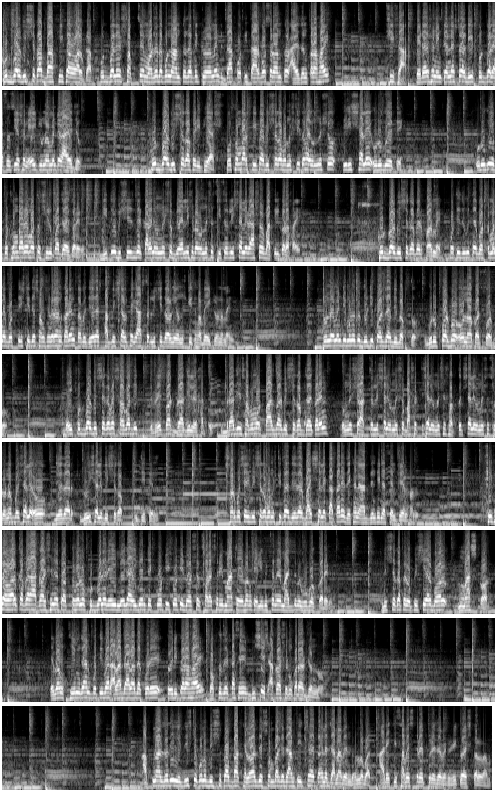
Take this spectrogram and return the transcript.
Football বিশ্বকাপ বা FIFA world cup. ফুটবলের সবচেয়ে মর্যাদাপূর্ণ আন্তর্জাতিক টুর্নামেন্ট যা প্রতি চার বছর অন্তর আয়োজন করা হয় FIFA Federation International de Football Association এই টুর্নামেন্টের আয়োজক। ফুটবল বিশ্বকাপের ইতিহাস, প্রথমবার ফিফা বিশ্বকাপ অনুষ্ঠিত হয় উনিশশো তিরিশ সালে উরুগুয়েতে। উরুগুয়ে প্রথমবারের মতো শিরোপা জয় করেন। দ্বিতীয় বিশ্বযুদ্ধের কারণে উনিশশো বিয়াল্লিশ এবং উনিশশো সালের আসর বাতিল করা হয়। ফুটবল বিশ্বকাপের ফরম্যাট প্রতিযোগিতায় বর্তমানে বত্রিশটি দেশ অংশগ্রহণ করেন, তবে দুই হাজার ছাব্বিশ সাল থেকে আটচল্লিশটি দল নিয়ে অনুষ্ঠিত হবে এই টুর্নামেন্ট টুর্নামেন্টটি মূলত দুটি পর্যায়ে বিভক্ত গ্রুপ পর্ব ও নকআউট পর্ব। এই ফুটবল বিশ্বকাপের সর্বাধিক রেকর্ড ব্রাজিলের হাতে। ব্রাজিল সর্বমোট পাঁচবার বিশ্বকাপ জয় করেন, উনিশশো আটচল্লিশ সালে, উনিশশো বাষট্টি সালে, উনিশশো সত্তর সালে, উনিশশো চুরানব্বই সালে ও দুই হাজার দুই সালে বিশ্বকাপ জিতেন। সর্বশেষ বিশ্বকাপ অনুষ্ঠিত হয় দুই হাজার বাইশ সালে কাতারে, যেখানে আর্জেন্টিনা চ্যাম্পিয়ন হন। ফিফা ওয়ার্ল্ড কাপের আকর্ষণীয় তথ্য হলো, ফুটবলের এই মেগা ইভেন্টে কোটি কোটি দর্শক সরাসরি মাঠে এবং টেলিভিশনের মাধ্যমে উপভোগ করেন। বিশ্বকাপের অফিসিয়াল বল মাস্কট এবং থিম গান প্রতিবার আলাদা আলাদা করে তৈরি করা হয় ভক্তদের কাছে বিশেষ আকর্ষণ করার জন্য। আপনার যদি নির্দিষ্ট কোনো বিশ্বকাপ বা খেলোয়াড়দের সম্পর্কে জানতে ইচ্ছা হয়, তাহলে জানাবেন। ধন্যবাদ। আর একটি সাবস্ক্রাইব করে যাবেন। রিকোয়েস্ট করলাম।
